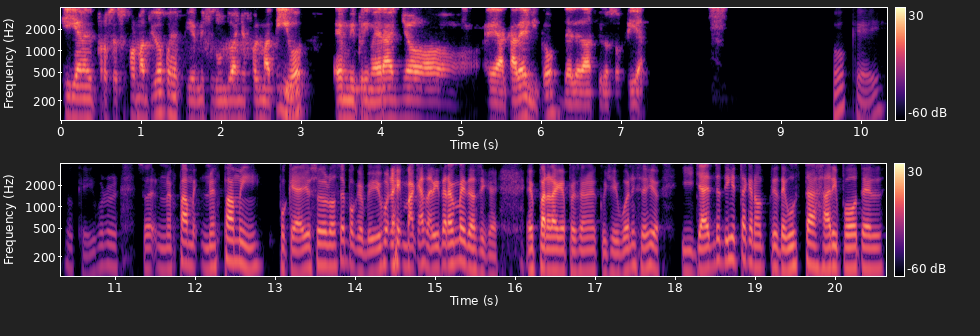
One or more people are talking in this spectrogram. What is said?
y en el proceso formativo pues estoy en mi segundo año formativo, en mi primer año eh, académico de la edad filosofía. Ok, ok. Eso no es para no para mí, porque ya yo solo lo sé porque vivimos en la misma casa literalmente, así que es para la que personas escuchen. Y bueno, y Sergio, y ya nos dijiste que no, te, te gusta Harry Potter,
